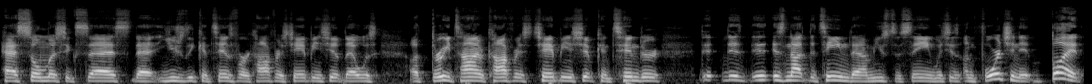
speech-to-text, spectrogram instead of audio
has so much success that usually contends for a conference championship. That was a three time conference championship contender. It's not the team that I'm used to seeing, which is unfortunate. But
